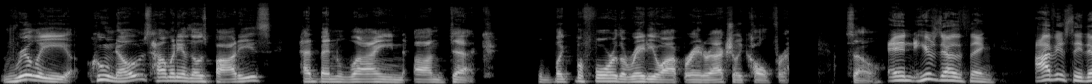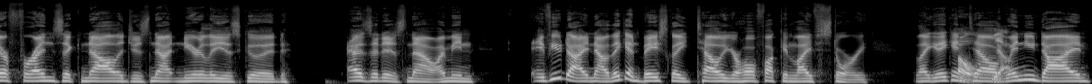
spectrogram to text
Really, who knows how many of those bodies had been lying on deck, like before the radio operator actually called for help. So And here's the other thing. Obviously, their forensic knowledge is not nearly as good as it is now. I mean, if you die now, they can basically tell your whole fucking life story. Like they can Oh, tell yeah. when you died,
